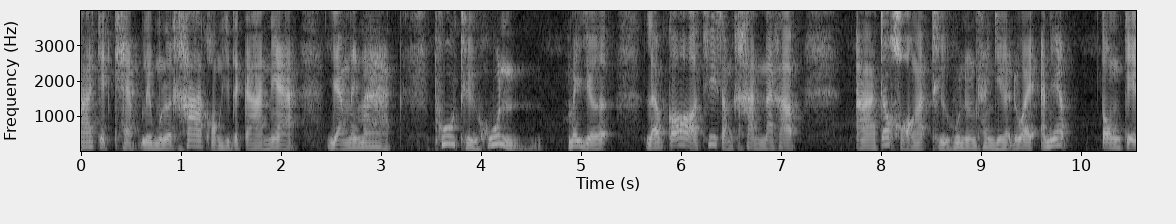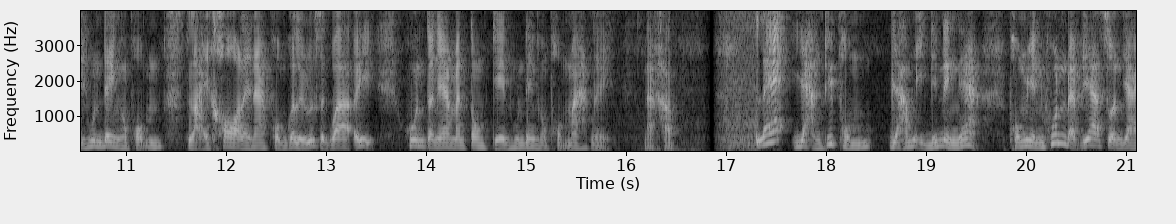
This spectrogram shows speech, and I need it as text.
market cap หรือมูลค่าของกิจการเนี่ยยังไม่มาก ผู้ถือหุ้น ไม่เยอะ แล้วก็ที่สำคัญนะครับเจ้าของอะถือหุ้นค่อนข้างเยอะด้วย อันนี้ตรงเกณฑ์หุ้นเด้งของผมหลายข้อเลยนะ ผมก็เลยรู้สึกว่าเอ้ยหุ้นตัวนี้มันตรงเกณฑ์หุ้นเด้งของผมมากเลยนะครับและอย่างที่ผมย้ำอีกนิดหนึ่งเนี่ย ผมเห็นหุ้นแบบนี้ส่วนใหญ่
